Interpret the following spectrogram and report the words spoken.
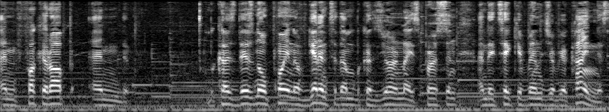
and fuck it up and because there's no point of getting to them because you're a nice person and they take advantage of your kindness,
